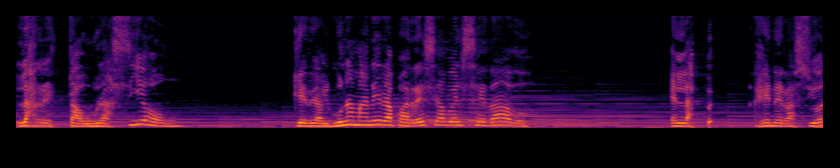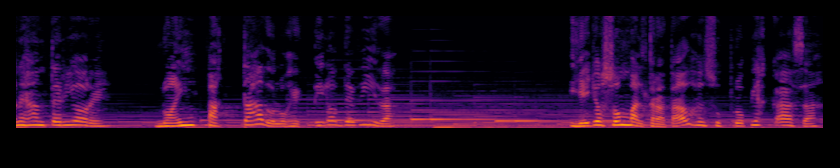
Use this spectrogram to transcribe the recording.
la restauración que de alguna manera parece haberse dado en las generaciones anteriores no ha impactado los estilos de vida y ellos son maltratados en sus propias casas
